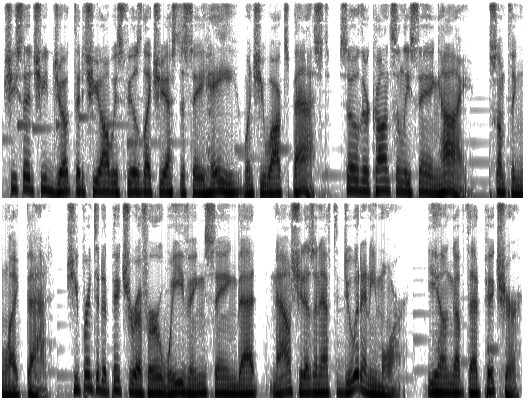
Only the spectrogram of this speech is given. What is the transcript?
She said she joked that she always feels like she has to say hey when she walks past, so they're constantly saying hi, something like that. She printed a picture of her waving, saying that now she doesn't have to do it anymore. He hung up that picture.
